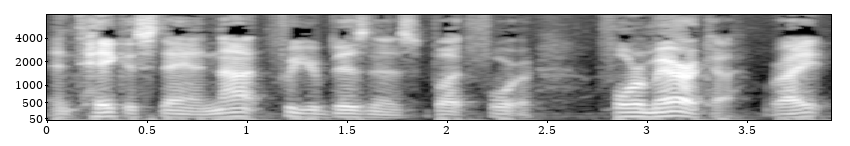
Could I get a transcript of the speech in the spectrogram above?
and take a stand, not for your business, but for, for America, right?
